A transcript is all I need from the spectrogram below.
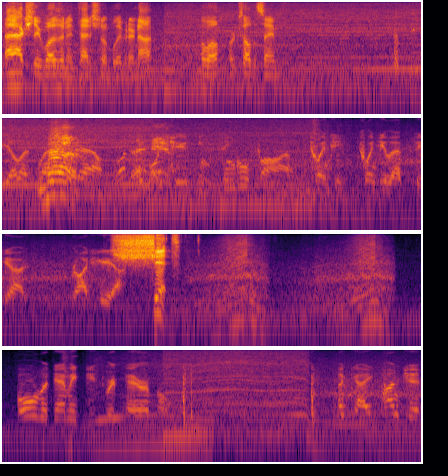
That actually wasn't intentional, believe it or not. Oh well, works all the same. The yellow flag is out. They want you in single file. 20. 20 laps to go. Right here. Shit! The damage is repairable. Okay, punch it.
